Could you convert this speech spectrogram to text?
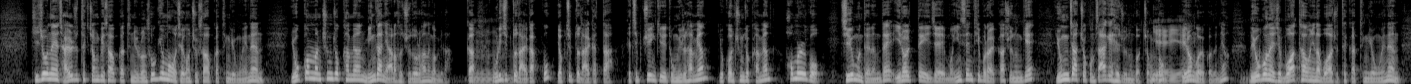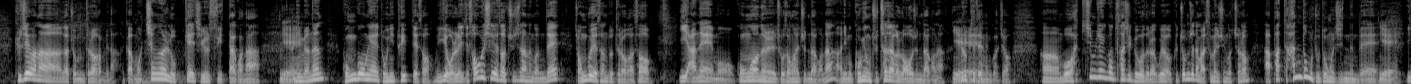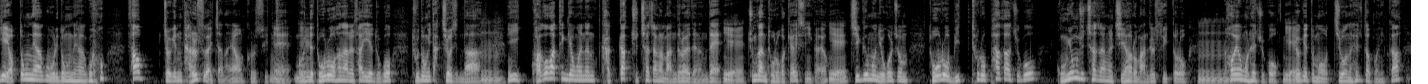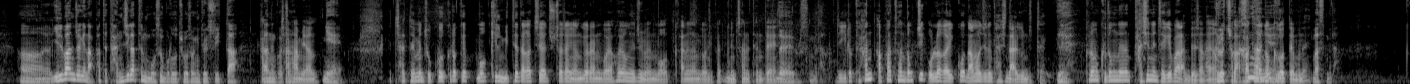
기존의 자율주택 정비 사업 같은 이런 소규모 재건축 사업 같은 경우에는 요건만 충족하면 민간이 알아서 주도를 하는 겁니다. 그러니까 우리 집도 낡았고 옆집도 낡았다. 그러니까 집주인끼리 동의를 하면 요건 충족하면 허물고 지으면 되는데 이럴 때 이제 뭐 인센티브랄까 주는 게 융자 조금 싸게 해주는 것 정도 예, 예. 이런 거였거든요. 근데 요번에 이제 모아타운이나 모아주택 같은 경우에는 규제 완화가 좀 들어갑니다. 그러니까 뭐 층을 높게 지을 수 있다거나 예. 아니면은 공공의 돈이 투입돼서 이게 원래 이제 서울시에서 추진하는 건데 정부 예산도 들어가서 이 안에 뭐 공원을 조성해 준다거나 아니면 공용 주차장을 넣어 준다거나 예. 이렇게 되는 거죠. 어, 뭐 핵심적인 건 사실 그거더라고요. 그 좀 전에 말씀해 주신 것처럼 아파트 한 동 두 동을 짓는데 예. 이게 옆 동네하고 우리 동네하고 사업 적인 다를 수가 있잖아요. 그럴 수 있죠. 예. 뭐 예. 근데 도로 하나를 사이에 두고 두 동이 딱 지어진다. 음. 이 과거 같은 경우에는 각각 주차장을 만들어야 되는데 예. 중간 도로가 껴 있으니까요. 예. 지금은 요걸 좀 도로 밑으로 파가지고 공용 주차장을 지하로 만들 수 있도록 음. 허용을 해주고 예. 여기에 또 뭐 지원을 해주다 보니까 어, 일반적인 아파트 단지 같은 모습으로 조성이 될 수 있다라는 거죠. 잘하면 예. 잘 되면 좋고 그렇게 뭐 길 밑에다가 지하 주차장 연결하는 거야 허용해주면 뭐 가능한 거니까 괜찮을 텐데 네, 그렇습니다. 이렇게 한 아파트 한 동 찍 올라가 있고 나머지는 다시 낡은 주택. 예. 그러면 그 동네는 다시는 재개발 안 되잖아요. 그렇죠. 그 아파트 한동큰 그것 때문에. 맞습니다.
